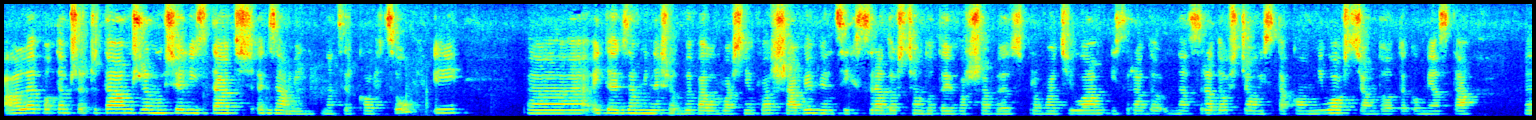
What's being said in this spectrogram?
ale potem przeczytałam, że musieli zdać egzamin na cyrkowców i, e, i te egzaminy się odbywały właśnie w Warszawie, więc ich z radością do tej Warszawy sprowadziłam i z, rado, z radością i z taką miłością do tego miasta e,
